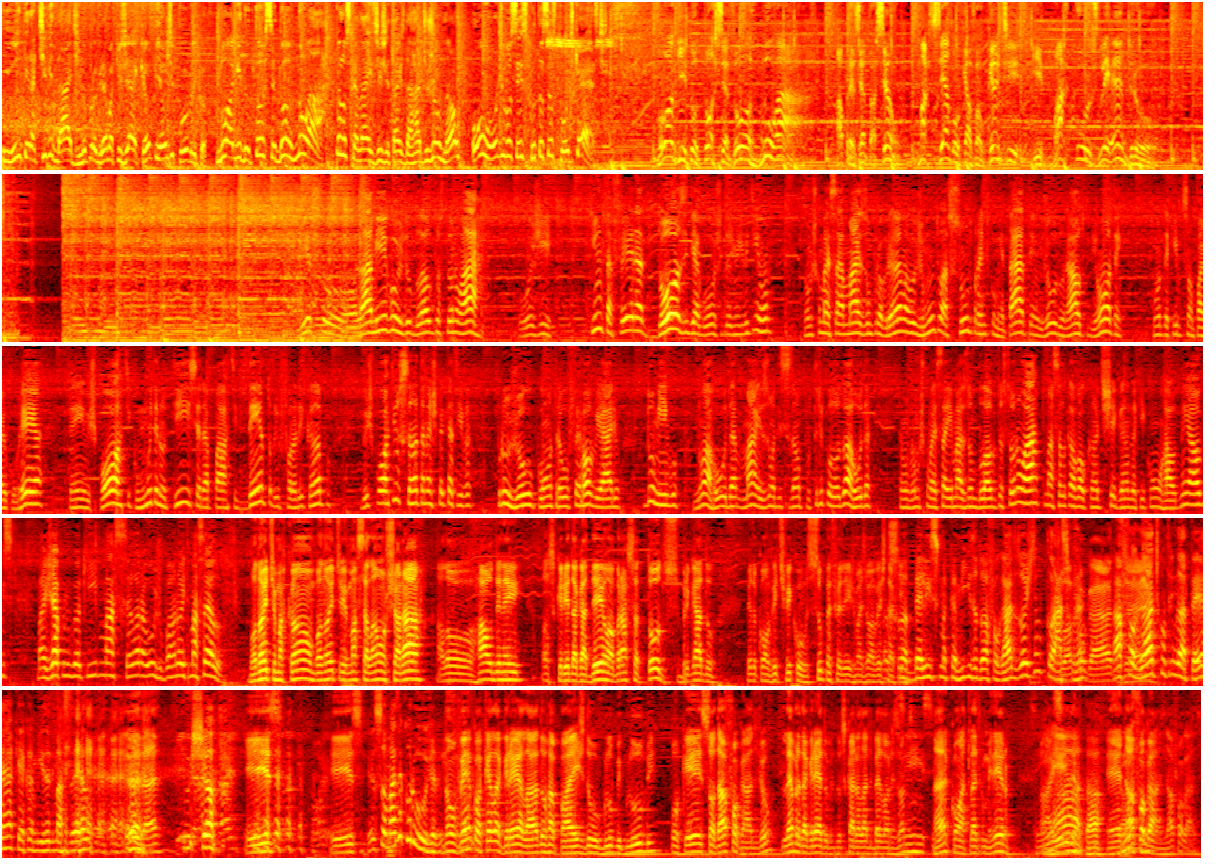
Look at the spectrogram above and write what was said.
e interatividade no programa que já é campeão de público. Blog do Torcedor no ar, pelos canais digitais da Rádio Jornal ou onde você escuta seus podcasts. Blog do Torcedor no ar. Apresentação: Marcelo Cavalcante e Marcos Leandro. Isso, olá amigos do blog do Torcedor no ar. Hoje, quinta-feira, 12 de agosto de 2021. Vamos começar mais um programa. Hoje, muito assunto para a gente comentar. Tem o jogo do Náutico de ontem contra a equipe de São Paulo Correia. Tem o esporte com muita notícia da parte dentro e fora de campo do esporte. E o Santa na expectativa para o jogo contra o Ferroviário domingo no Arruda. Mais uma decisão para o tricolor do Arruda. Então vamos começar aí mais um blog do Torcedor no ar. Marcelo Cavalcante chegando aqui com o Raul Alves. Mas já comigo aqui, Marcelo Araújo. Boa noite, Marcelo. Boa noite, Marcão. Boa noite, Marcelão, Xará. Alô, Haldney, nosso querido HD. Um abraço a todos. Obrigado pelo convite. Fico super feliz mais uma vez A estar sua aqui. belíssima camisa do Afogados. Hoje tem um clássico, Do né? Afogados, Afogados contra Inglaterra, que é a camisa de Marcelo. É verdade. o choque. Isso. Isso. Eu sou mais a coruja. viu? Não venha com aquela greia lá do rapaz do Gloob Gloob, porque só dá afogado, viu? Lembra da greia do- dos caras lá de Belo Horizonte? Sim, sim. Né? Com o Atlético Mineiro? Sim. Aí, Ah, tá. É, dá afogado, dá afogado.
